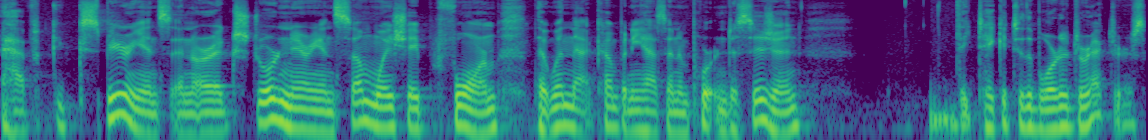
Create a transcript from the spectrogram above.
have experience and are extraordinary in some way, shape, or form. That when that company has an important decision, they take it to the board of directors.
